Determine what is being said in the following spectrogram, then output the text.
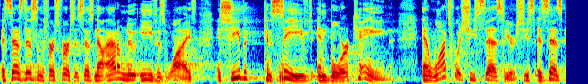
It says this in the first verse. It says, Now Adam knew Eve, his wife, and she conceived and bore Cain. And watch what she says here. She, it says,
